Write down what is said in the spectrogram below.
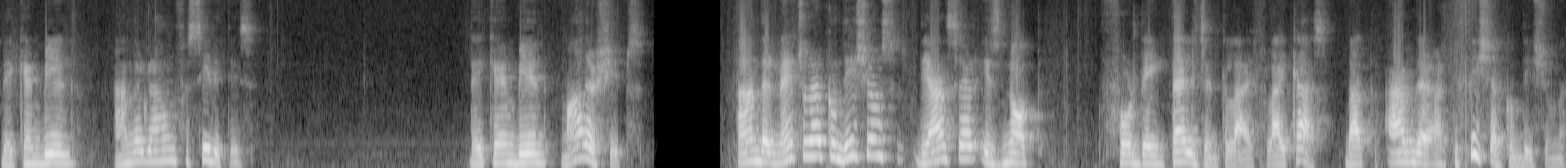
they can build underground facilities. They can build motherships under natural conditions the answer is not for the intelligent life like us but under artificial condition,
